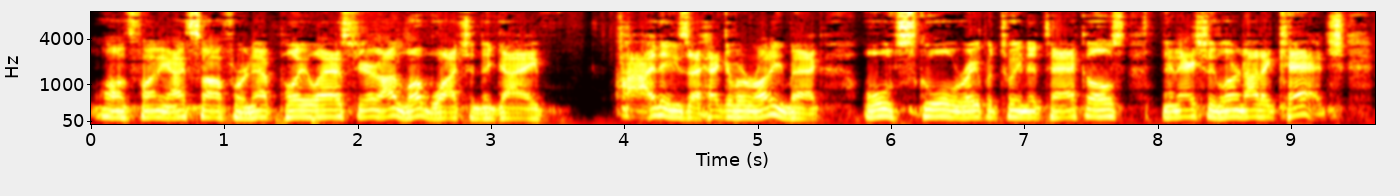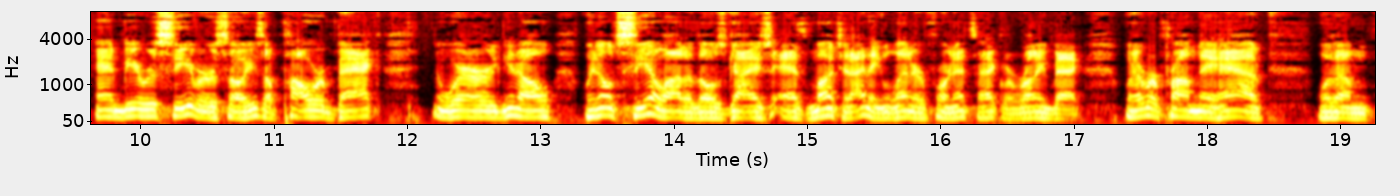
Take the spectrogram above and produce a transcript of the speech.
Well, it's funny. I saw Fournette play last year. I love watching the guy. I think he's a heck of a running back. Old school, right between the tackles, and actually learn how to catch and be a receiver. So he's a power back where, you know, we don't see a lot of those guys as much. And I think Leonard Fournette's a heck of a running back. Whatever problem they have with them,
